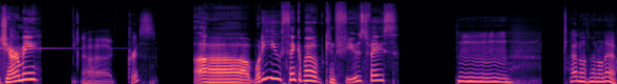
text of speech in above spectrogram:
Jeremy, Uh, Chris? uh, what do you think about confused face? Hmm. I don't. I don't know.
